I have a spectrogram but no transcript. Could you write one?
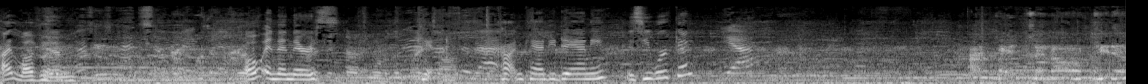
I love him. Oh, and then there's That's one of the Ca- Cotton Candy Danny. Is he working? Yeah. Attention all kiddo.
